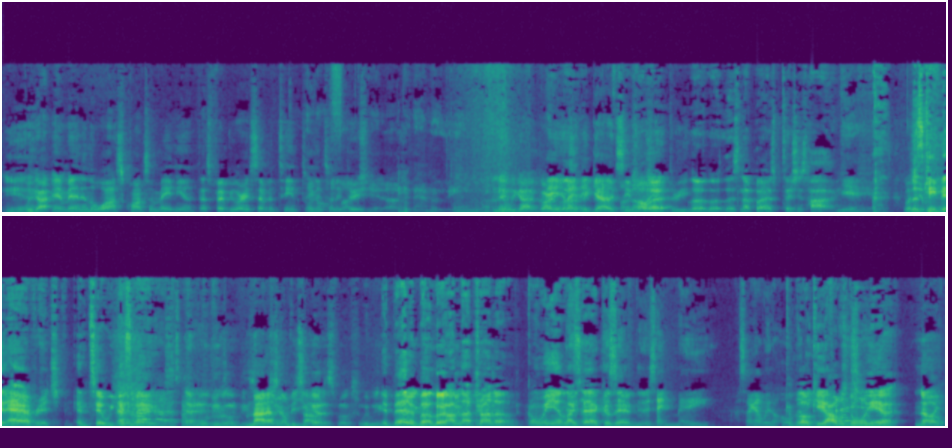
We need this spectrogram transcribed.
Yeah. We got Ant Man and the Wasp: Quantumania. That's February seventeenth, They twenty gonna twenty fuck three. shit up in that movie. And then we got Guardians like, of the Galaxy fuck- Volume what? Three. Look, look. Let's not put expectations high. Yeah, yeah. Let's keep mean? it average until we That's get it why. made. That's why. that movie gonna be. Nah, so that's gonna be trippy, You solid. gotta smoke some weed. It better, but look, I'm not trying to go in like It's that because then did it say May? So I gotta wait a whole. Low-key, I was going in- got no. like-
